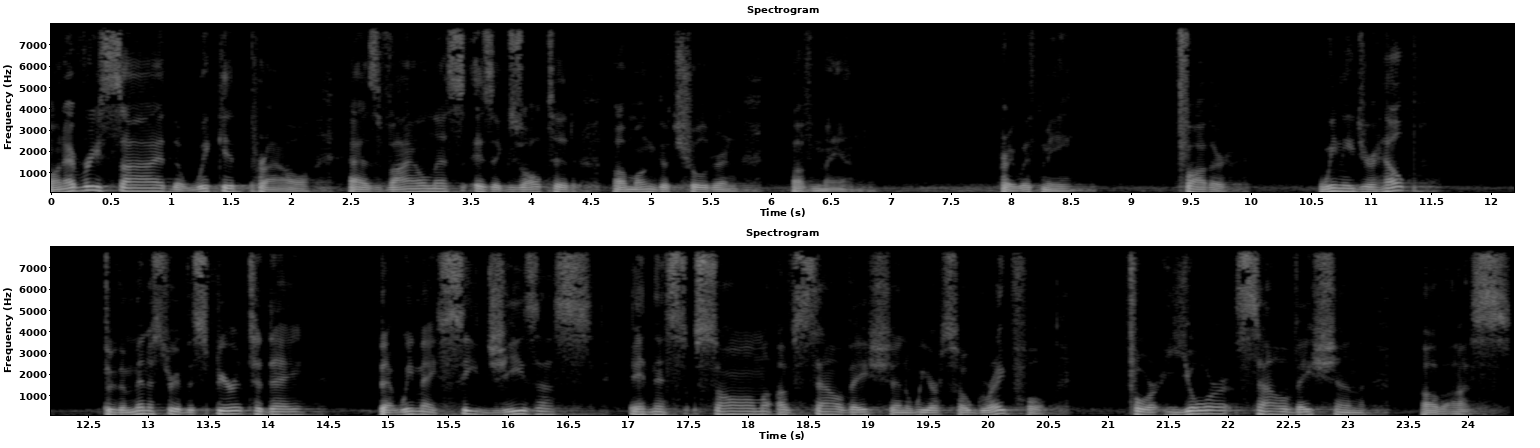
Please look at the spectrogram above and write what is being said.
On every side, the wicked prowl as vileness is exalted among the children of man. Pray with me. Father, we need your help through the ministry of the Spirit today that we may see Jesus in this psalm of salvation. We are so grateful for your salvation of us.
